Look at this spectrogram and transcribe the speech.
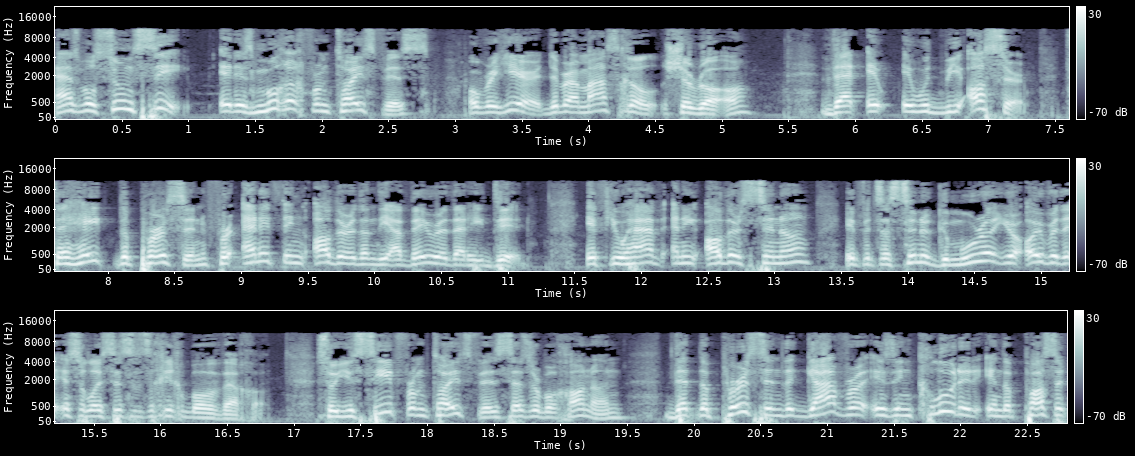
As we'll soon see, it is muchach from Toisvis over here, Dibra Maschel Shira'ah, that it, it would be usher to hate the person for anything other than the Avera that he did. If you have any other sinner, if it's a sinner gemura, you're over the Israel So you see from Taisvis, says Rabbi Chanan, that the person, the Gavra, is included in the Pasuk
